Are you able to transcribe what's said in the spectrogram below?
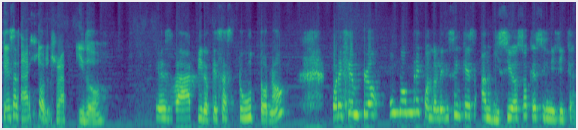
Que es ágil, rápido que es rápido, que es astuto, ¿no? Por ejemplo, un hombre cuando le dicen que es ambicioso, ¿qué significa?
